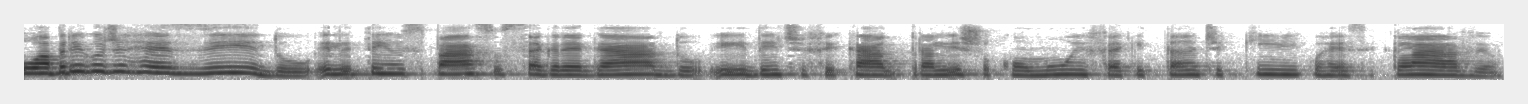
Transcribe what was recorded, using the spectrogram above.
O abrigo de resíduo, ele tem um espaço segregado e identificado para lixo comum, infectante químico reciclável?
